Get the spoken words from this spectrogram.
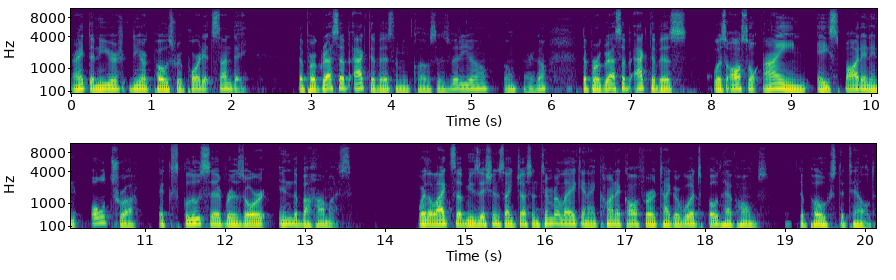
Right, the New York New York Post reported Sunday. The progressive activist, let me close this video. Boom, there we go. The progressive activist was also eyeing a spot in an ultra exclusive resort in the Bahamas, where the likes of musicians like Justin Timberlake and iconic golfer Tiger Woods both have homes, the Post detailed.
